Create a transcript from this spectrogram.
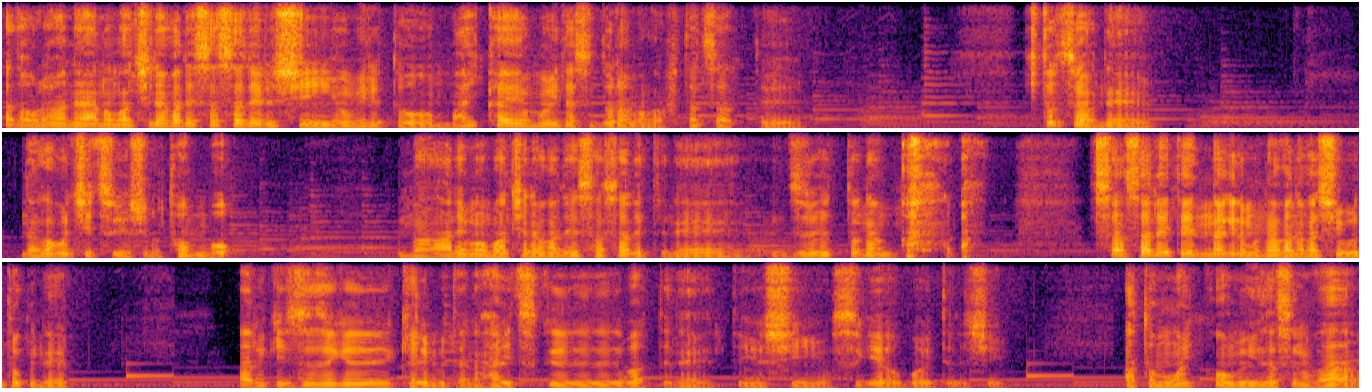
ただ俺はね、あの街中で刺されるシーンを見ると、毎回思い出すドラマが2つあって、1つはね、長渕剛のトンボ。まあ、あれも街中で刺されてね、ずっとなんか 刺されてんだけどもなかなかしぶとくね、歩き続けるみたいな這いつくばってね、っていうシーンをすげえ覚えてるし、あともう一個思い出すのが、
